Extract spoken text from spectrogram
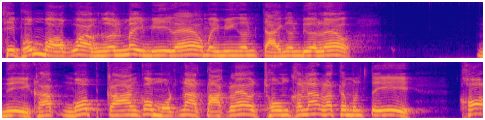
ที่ผมบอกว่าเงินไม่มีแล้ว ไม่มีเงินจ่ายเงินเดือนแล้ว นี่ครับ งบกลางก็หมดหน้าตักแล้วชงคณะรัฐมนตรีเคาะ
